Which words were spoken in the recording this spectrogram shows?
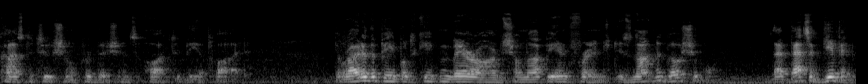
constitutional provisions ought to be applied. The right of the people to keep and bear arms shall not be infringed is not negotiable. That, that's a given.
